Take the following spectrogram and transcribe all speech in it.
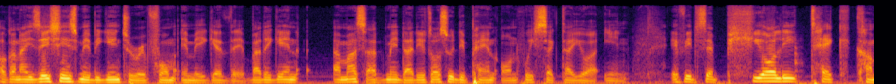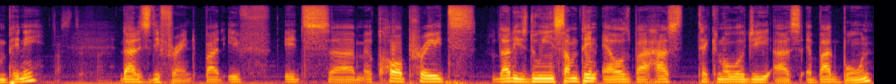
organizations may begin to reform and may get there. But again, I must admit that it also depends on which sector you are in. If it's a purely tech company, that is different. But if it's um, a corporate that is doing something else but has technology as a backbone,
